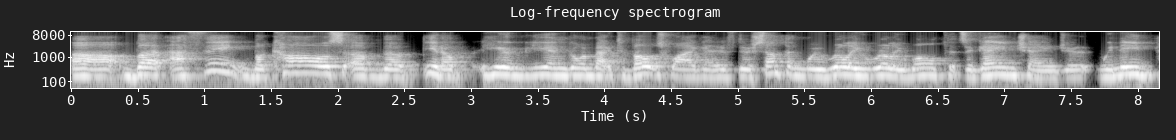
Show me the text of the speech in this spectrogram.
Uh, but i think because of the you know here again going back to volkswagen if there's something we really really want that's a game changer we need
